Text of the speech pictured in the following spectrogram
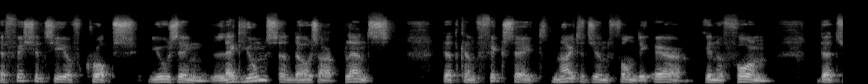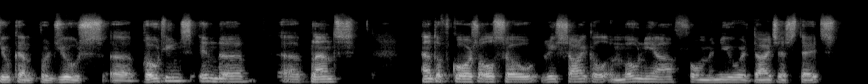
efficiency of crops using legumes, and those are plants that can fixate nitrogen from the air in a form that you can produce uh, proteins in the uh, plants. And of course, also recycle ammonia from manure digestates,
